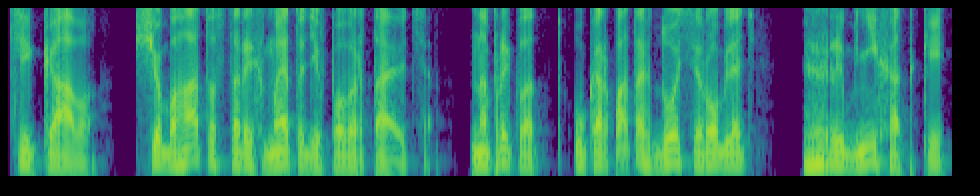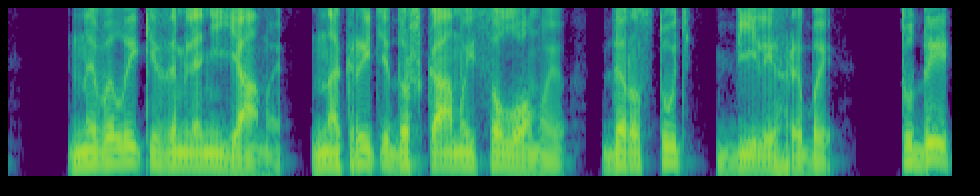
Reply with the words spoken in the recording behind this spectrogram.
Цікаво, що багато старих методів повертаються. Наприклад, у Карпатах досі роблять грибні хатки, невеликі земляні ями, накриті дошками й соломою, де ростуть білі гриби. Туди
